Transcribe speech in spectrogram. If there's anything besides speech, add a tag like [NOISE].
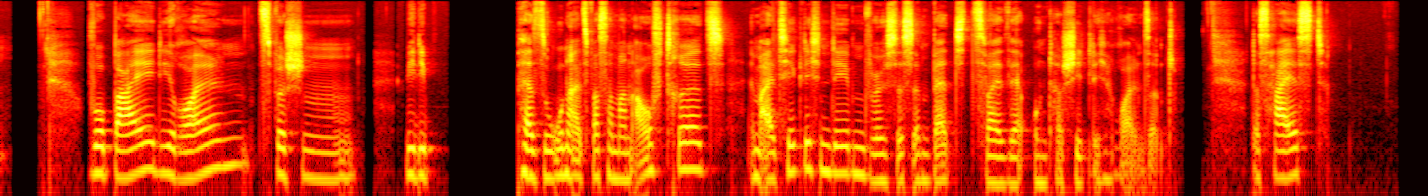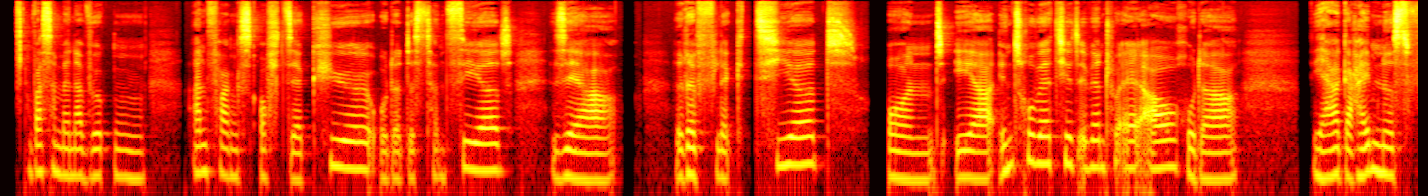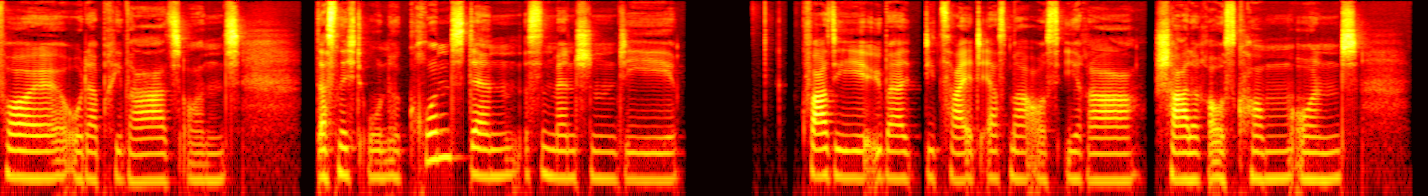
wobei die Rollen zwischen wie die Person als Wassermann auftritt im alltäglichen Leben versus im Bett zwei sehr unterschiedliche Rollen sind. Das heißt, Wassermänner wirken anfangs oft sehr kühl oder distanziert, sehr reflektiert und eher introvertiert eventuell auch oder ja, geheimnisvoll oder privat und das nicht ohne Grund, denn es sind Menschen, die quasi über die Zeit erstmal aus ihrer Schale rauskommen und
